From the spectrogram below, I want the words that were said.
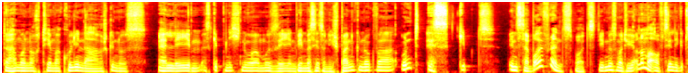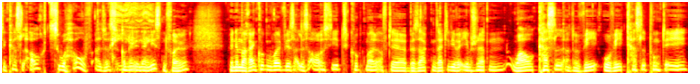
Da haben wir noch Thema kulinarisch Genuss, Erleben. Es gibt nicht nur Museen, wem das jetzt noch nicht spannend genug war. Und es gibt Insta-Boyfriend-Spots. Die müssen wir natürlich auch nochmal aufzählen. Die gibt's in Kassel auch zuhauf. Also das kommt dann in der nächsten Folge. Wenn ihr mal reingucken wollt, wie das alles aussieht, guckt mal auf der besagten Seite, die wir eben schon hatten. Wow Kassel, also wowkassel.de.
